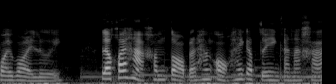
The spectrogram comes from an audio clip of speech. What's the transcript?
บ่อยๆเลย แล้วค่อยหาคำตอบและทางออกให้กับตัวเองกันนะคะ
